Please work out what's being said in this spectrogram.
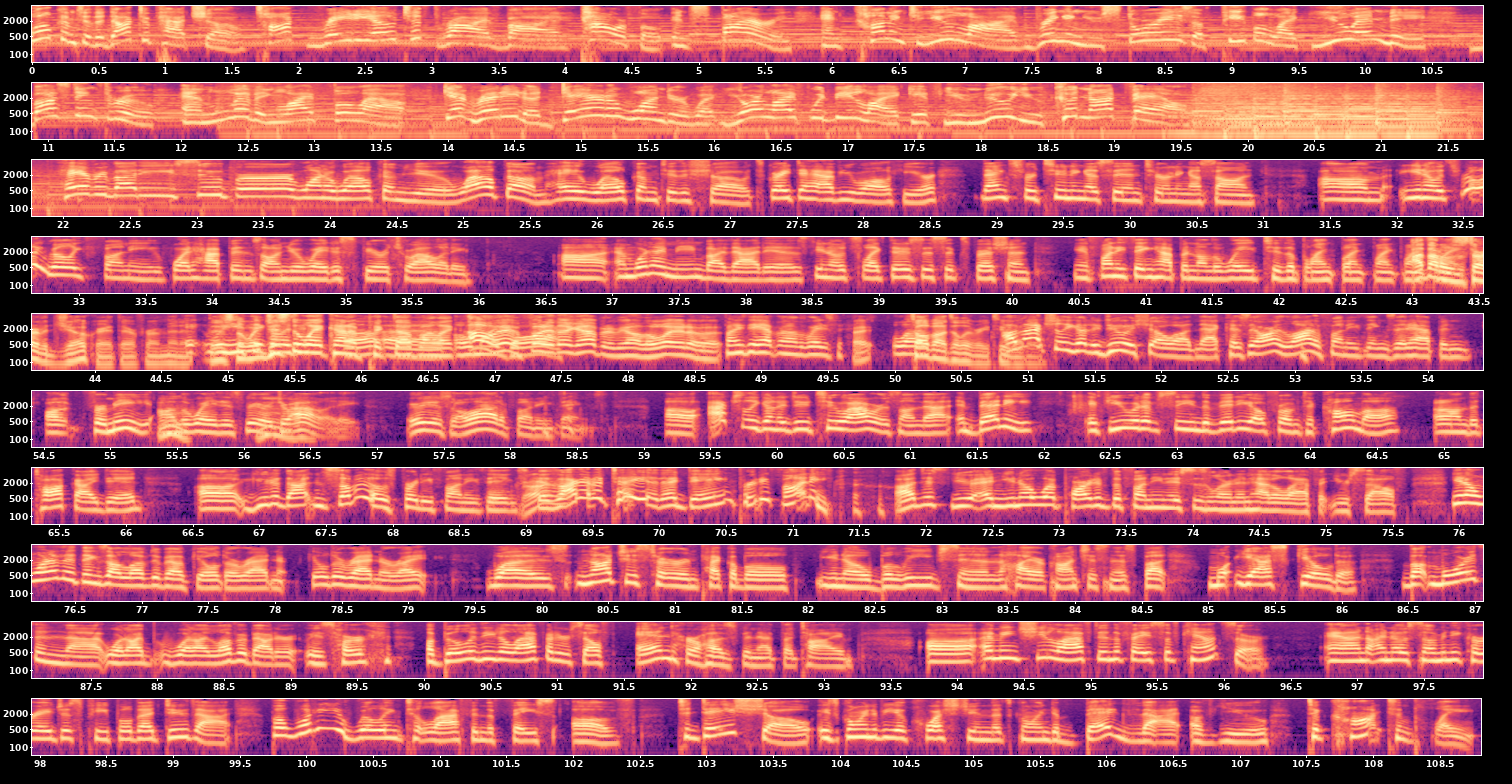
Welcome to the Dr. Pat Show. Talk radio to thrive by. Powerful, inspiring, and coming to you live, bringing you stories of people like you and me busting through and living life full out. Get ready to dare to wonder what your life would be like if you knew you could not fail. Hey, everybody, super want to welcome you. Welcome. Hey, welcome to the show. It's great to have you all here. Thanks for tuning us in, turning us on. Um, you know, it's really, really funny what happens on your way to spirituality. Uh, and what I mean by that is, you know, it's like there's this expression, you know, funny thing happened on the way to the blank, blank, blank, blank. I thought blank. it was the start of a joke right there for a minute. It- well, just the way, it just the way it kind of picked up. I'm Uh-uh. like, Oh, oh, my hey, a funny thing happened to me on the way to it. Funny thing happened on the way to. Right? Well, it's all about delivery too. I'm by the way. actually going to do a show on that because there are a lot of funny things that happen uh, for me on Mm. the way to spirituality. There's just a lot of funny things. Uh, actually, going to do two hours on that. And Benny, if you would have seen the video from Tacoma on the talk I did, uh, you'd have gotten some of those pretty funny things. Because I got to tell you, that dang pretty funny. I just you and you know what? Part of the funniness is learning how to laugh at yourself. You know, one of the things I loved about Gilda Radner, Gilda Radner, right? was not just her impeccable, you know, beliefs in higher consciousness, but more, yes, Gilda. But more than that, what I what I love about her is her ability to laugh at herself and her husband at the time. Uh, I mean, she laughed in the face of cancer. And I know so many courageous people that do that. But what are you willing to laugh in the face of? Today's show is going to be a question that's going to beg that of you to contemplate.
